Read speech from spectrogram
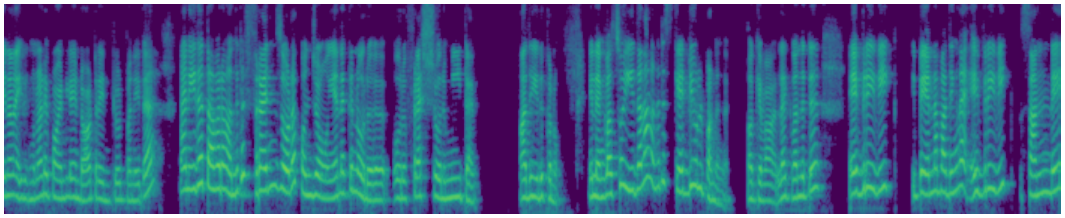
ஏன்னா நான் இதுக்கு முன்னாடி பாயிண்ட்ல என் டாட்டர் இன்க்ளூட் பண்ணிட்டேன். அண்ட் இதை தவிர வந்துட்டு ஃப்ரெண்ட்ஸோட கொஞ்சம் எனக்குன்னு ஒரு ஒரு ஃப்ரெஷ் ஒரு மீ டைம் அது இருக்கணும். இல்லைங்களா? ஸோ இதெல்லாம் வந்துட்டு ஸ்கெட்யூல் பண்ணுங்க. ஓகேவா லைக் வந்துட்டு எவ்ரி வீக் இப்ப என்ன பாத்தீங்கன்னா எவ்ரி வீக் சண்டே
